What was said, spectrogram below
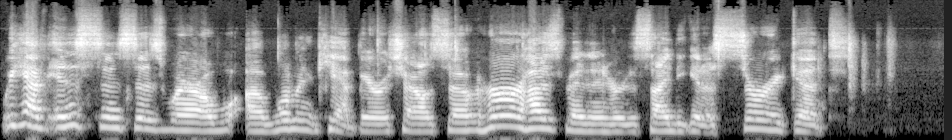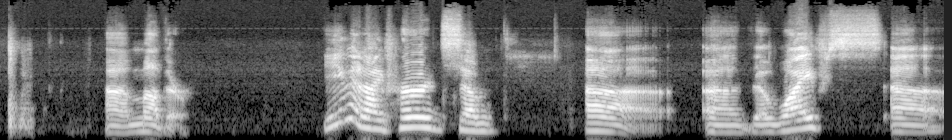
we have instances where a, a, woman can't bear a child, so her husband and her decide to get a surrogate uh, mother. Even I've heard some uh, uh, the wife's uh,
